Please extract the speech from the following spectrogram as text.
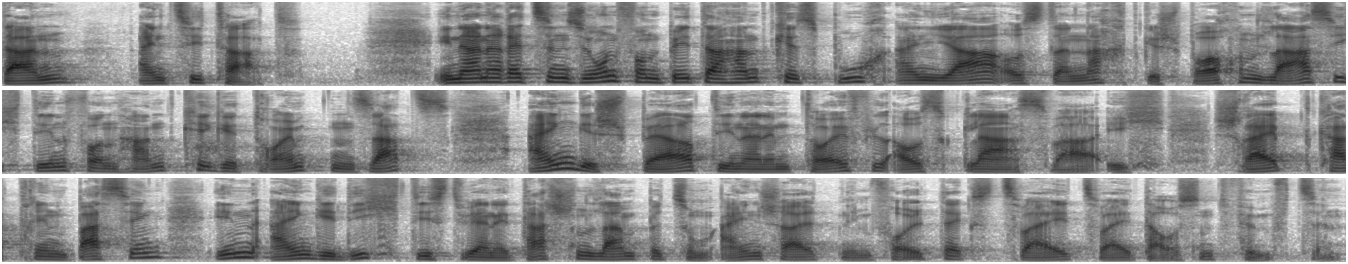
Dann ein Zitat. In einer Rezension von Peter Handkes Buch Ein Jahr aus der Nacht gesprochen, las ich den von Handke geträumten Satz, eingesperrt in einem Teufel aus Glas war ich, schreibt Katrin Bassing in Ein Gedicht ist wie eine Taschenlampe zum Einschalten im Volltext 2 2015.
